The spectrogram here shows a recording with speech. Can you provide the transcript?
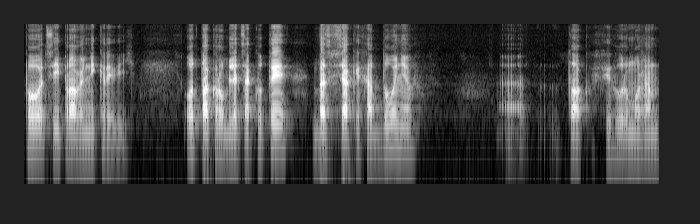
по цій правильній кривій. От так робляться кути, без всяких аддонів. Е, так, фігуру можемо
